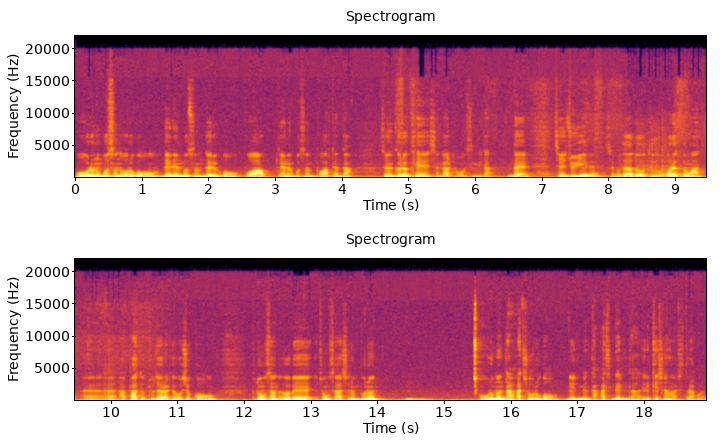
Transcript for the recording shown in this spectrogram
오르는 곳은 오르고 내리는 곳은 내리고 보합되는 곳은 보합된다. 저는 그렇게 생각을 하고 있습니다. 근데 제 주위에 저보다도 더 오랫동안 에, 아파트 투자를 해오셨고 부동산 업에 종사하시는 분은 음, 오르면 다 같이 오르고 내리면 다 같이 내린다 이렇게 생각하시더라고요.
